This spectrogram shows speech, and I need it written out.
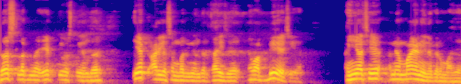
દસ લગ્ન એક દિવસની અંદર એક આર્ય સમાજની અંદર થાય છે, એવા બે છે. અહીંયા છે અને માયણીનગરમાં છે.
